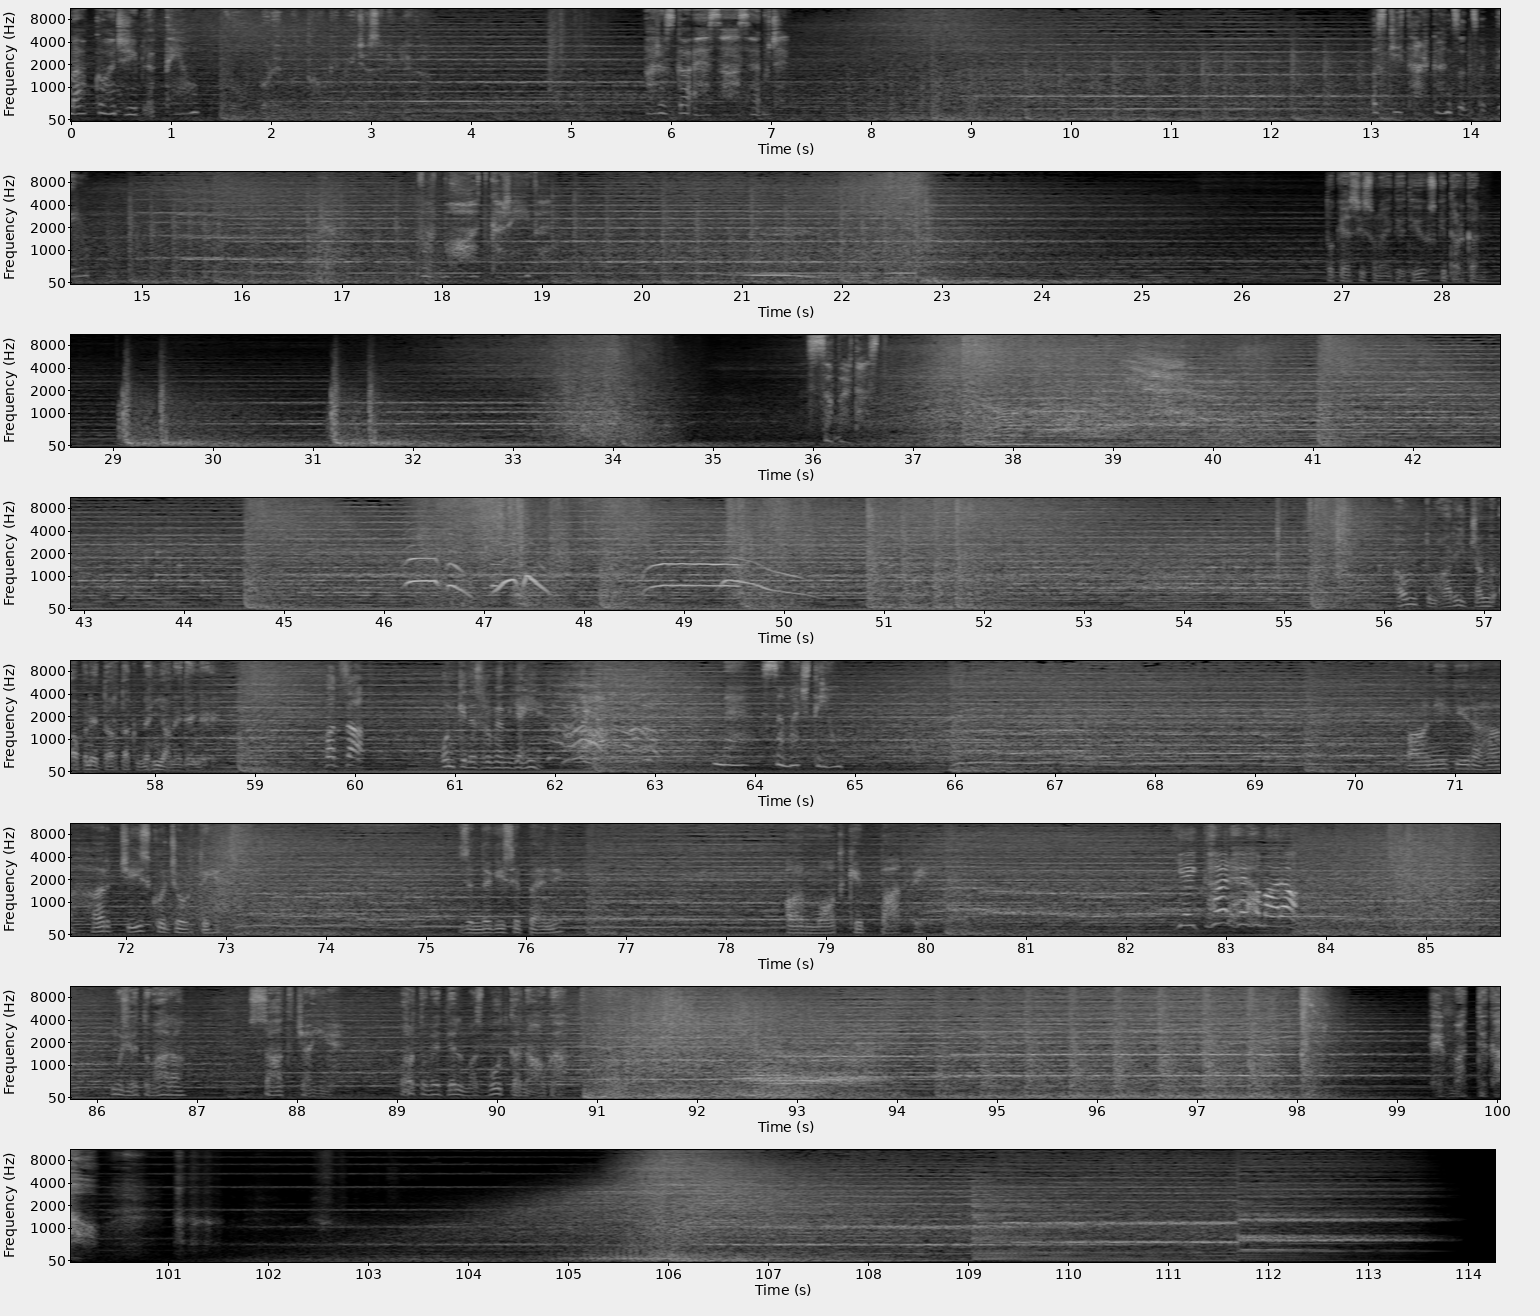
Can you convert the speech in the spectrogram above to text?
मैं आपको अजीब लगती हूँ। बड़े पत्थरों के पीछे से निकलेगा। पर उसका एहसास है मुझे। उसकी धड़कन सुन सकती हूँ। वो बहुत करीब है। तो कैसी सुनाई देती है उसकी धड़कन? ज़बरदस्त हम तुम्हारी जंग अपने दर तक नहीं आने देंगे। बदसा उनकी नज़रों में हम यही हैं। मैं समझती हूँ। पानी की राह हर चीज़ को जोड़ती है। ज़िंदगी से पहले और मौत के बाद भी। ये घर है हमारा। मुझे तुम्हारा साथ चाहिए और तुम्हें दिल मज़बूत करना होगा।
